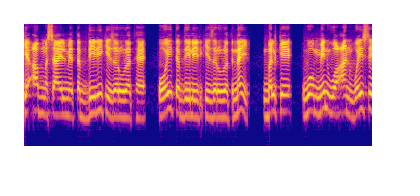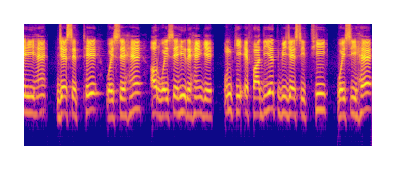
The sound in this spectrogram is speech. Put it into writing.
کہ اب مسائل میں تبدیلی کی ضرورت ہے، کوئی تبدیلی کی ضرورت نہیں، بلکہ وہ من و ان ویسے ہی ہیں، جیسے تھے ویسے ہیں اور ویسے ہی رہیں گے۔ ان کی افادیت بھی جیسی تھی ویسی ہے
